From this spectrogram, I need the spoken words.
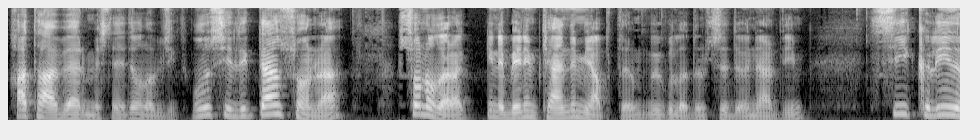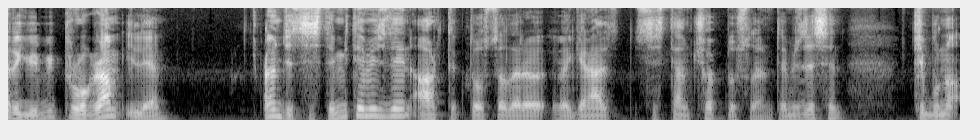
hata vermesine neden olabilecektir. Bunu sildikten sonra son olarak yine benim kendim yaptığım, uyguladığım, size de önerdiğim C Cleaner gibi bir program ile önce sistemi temizleyin. Artık dosyaları ve genel sistem çöp dosyalarını temizlesin. Ki bunu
